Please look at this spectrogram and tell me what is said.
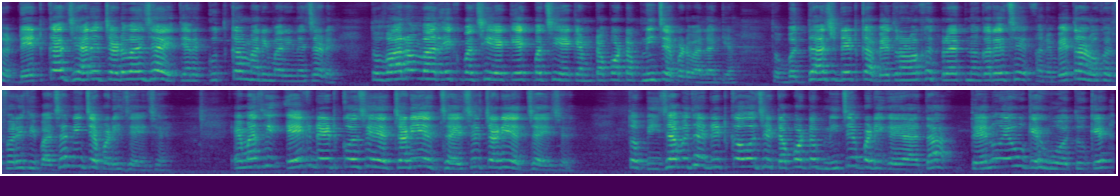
તો ડેટકા જ્યારે ચડવા જાય ત્યારે કૂદકા મારી મારીને ચડે. તો વારંવાર એક પછી એક એક પછી એક એમ ટપોટપ નીચે પડવા લાગ્યા. તો બધા જ ડેટકા બે ત્રણ વખત પ્રયત્ન કરે છે અને બે ત્રણ વખત ફરીથી પાછા નીચે પડી જાય છે. એમાંથી એક ડેટકો છે એ ચડી જ જાય છે, ચડી જ જાય છે. તો બીજા બધા ડેટકાઓ જે ટપોટપ નીચે પડી ગયા હતા, તેનું એવું કહેવું હતું કે,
